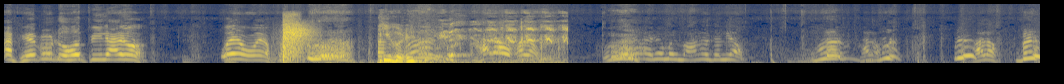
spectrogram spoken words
આ ફેરફાર ડોહો પીને આવ્યો ઓય ઓય હાલો હાલો અરે મને માનો જલ્દી આવ હાલો હાલો મને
